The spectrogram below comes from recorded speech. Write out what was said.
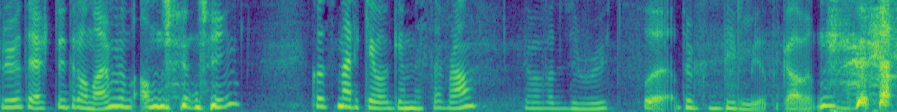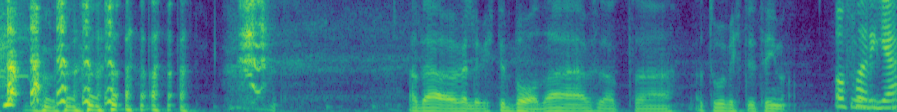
prioritert i Trondheim enn andre ting. Hvordan merker jeg gummistøvlene? Det var faktisk Roots. Jeg tok billigutgaven. Ja, det er jo veldig viktig. Både jeg vil si at uh, det to viktige ting. da. Og farge.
